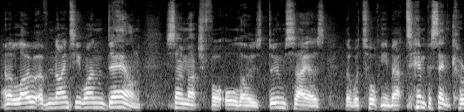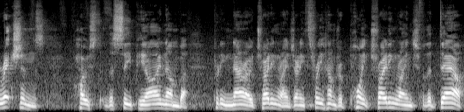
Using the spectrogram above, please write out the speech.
and a low of 91 down. So much for all those doomsayers that were talking about 10% corrections post the CPI number. Pretty narrow trading range, only 300 point trading range for the Dow,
